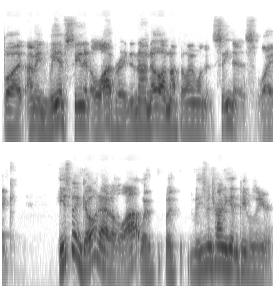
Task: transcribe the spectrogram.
But I mean, we have seen it a lot, Braden, and I know I'm not the only one that's seen this. Like, he's been going at it a lot with with he's been trying to get in people's ear,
